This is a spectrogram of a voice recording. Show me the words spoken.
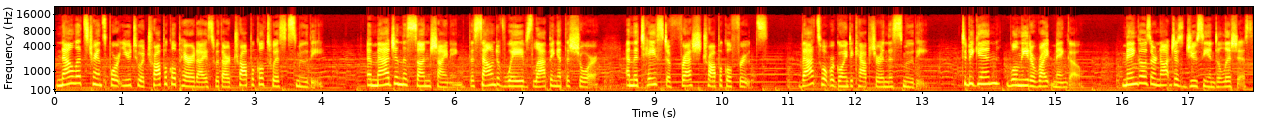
Now let's transport you to a tropical paradise with our Tropical Twist smoothie. Imagine the sun shining, the sound of waves lapping at the shore, and the taste of fresh tropical fruits. That's what we're going to capture in this smoothie. To begin, we'll need a ripe mango. Mangoes are not just juicy and delicious,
